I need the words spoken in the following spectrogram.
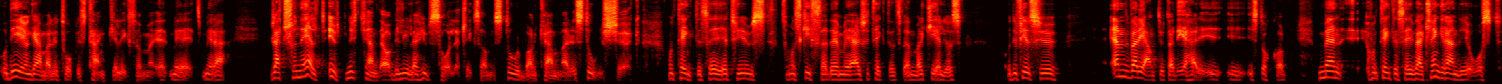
Och det är ju en gammal utopisk tanke liksom, med ett mera rationellt utnyttjande av det lilla hushållet. Liksom. Storbarnkammare, storkök. Hon tänkte sig ett hus som hon skissade med arkitekten Sven Markelius. Och det finns ju en variant utav det här i, i, i Stockholm. Men hon tänkte sig verkligen grandiost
